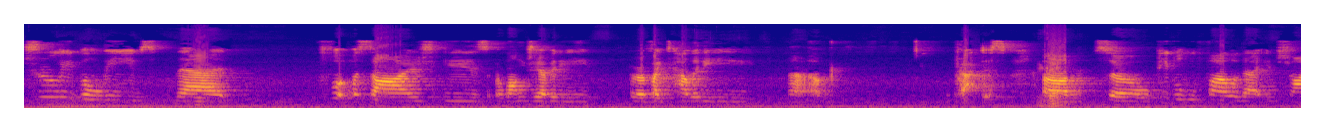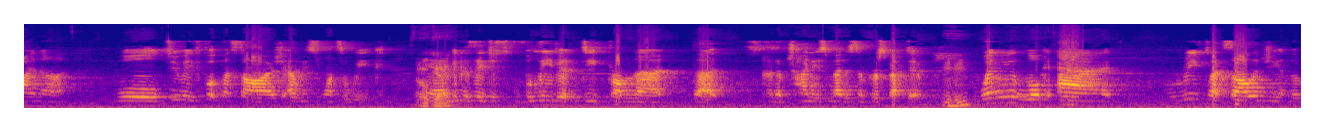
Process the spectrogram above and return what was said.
truly believes that foot massage is a longevity or a vitality um, practice. Okay. Um, so people who follow that in China will do a foot massage at least once a week. Okay. And because they just believe it deep from that that kind of Chinese medicine perspective. Mhm. When you look at reflexology and the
